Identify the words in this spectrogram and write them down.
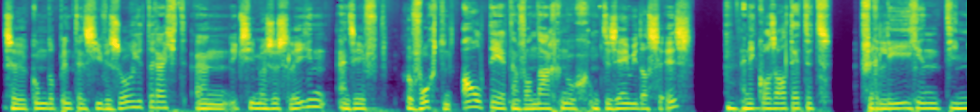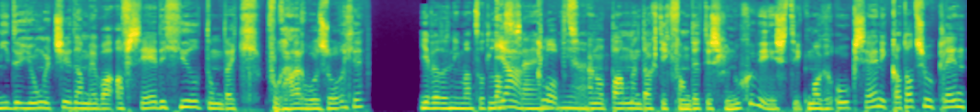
Ze komt op intensieve zorgen terecht en ik zie mijn zus liggen en ze heeft gevochten altijd en vandaag nog om te zijn wie dat ze is. En ik was altijd het verlegen, timide jongetje dat mij wat afzijdig hield omdat ik voor haar wou zorgen. Je wilde niemand tot last ja, zijn. Klopt. Ja, En op een bepaald moment dacht ik van dit is genoeg geweest. Ik mag er ook zijn. Ik had dat zo'n klein, ik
